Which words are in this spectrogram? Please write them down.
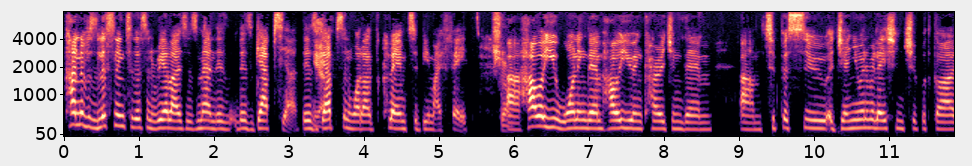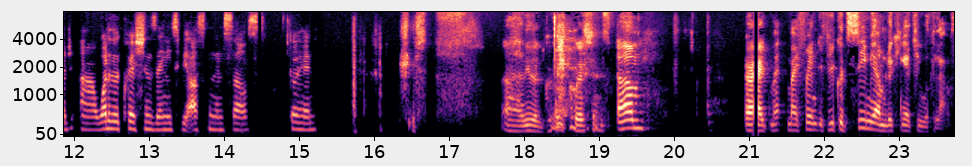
kind of is listening to this and realizes, man, there's there's gaps here. There's yeah. gaps in what I've claimed to be my faith. Sure. Uh, how are you warning them? How are you encouraging them um, to pursue a genuine relationship with God? Uh, what are the questions they need to be asking themselves? Go ahead. Jeez. Uh, these are great questions. Um, all right, my, my friend, if you could see me, I'm looking at you with love.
